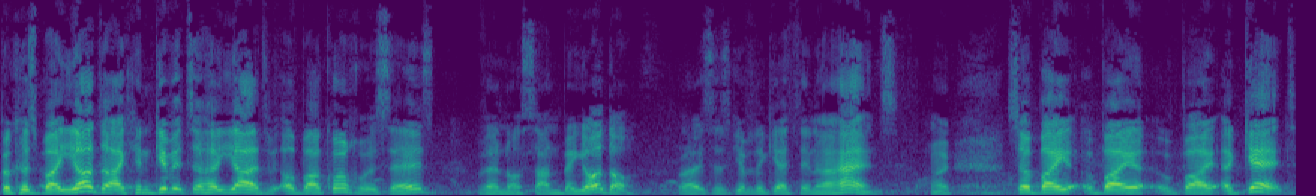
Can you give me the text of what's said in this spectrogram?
Because by yada I can give it to her yad, or Bar Korchu says, venosan beyodo. Right? It says give the get in her hands. Right? So by by by a get,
